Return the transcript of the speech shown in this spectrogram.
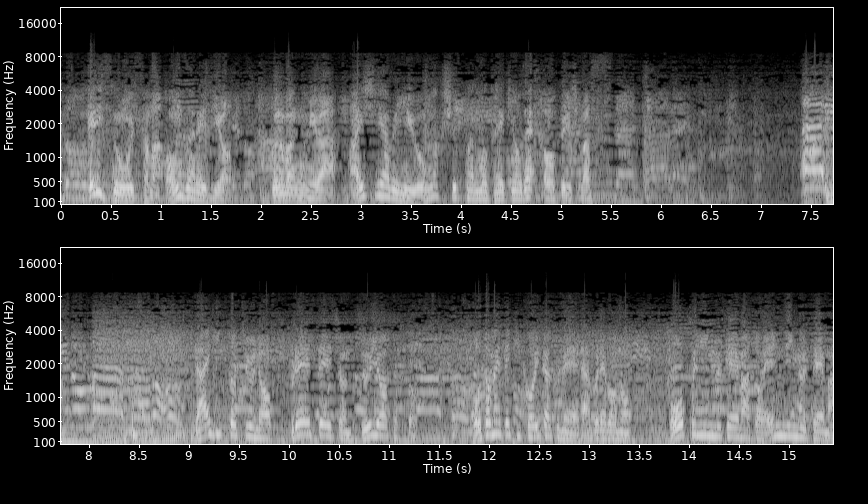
テニスの王子様 on the Radio。この番組は IC アベニュー音楽出版の提供でお送りします。大ヒット中のプレイステーション2用ソフト。乙女的恋革命ラブレボのオープニングテーマとエンディングテーマ。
